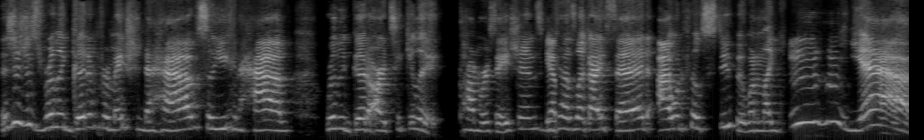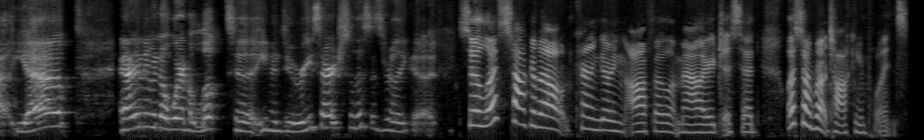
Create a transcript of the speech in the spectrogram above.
this is just really good information to have so you can have really good articulate conversations Yep. because like i said i would feel stupid when i'm like mm-hmm, yeah yep and i didn't even know where to look to even do research so this is really good So let's talk about kind of going off of what Mallory just said. Let's talk about talking points.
